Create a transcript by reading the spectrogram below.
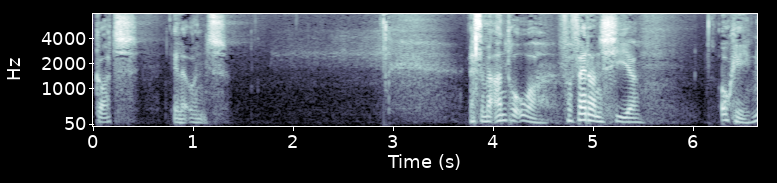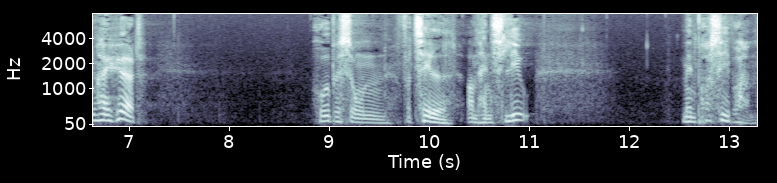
godt eller ondt. Altså med andre ord, forfatteren siger, okay, nu har jeg hørt hovedpersonen fortælle om hans liv, men prøv at se på ham.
